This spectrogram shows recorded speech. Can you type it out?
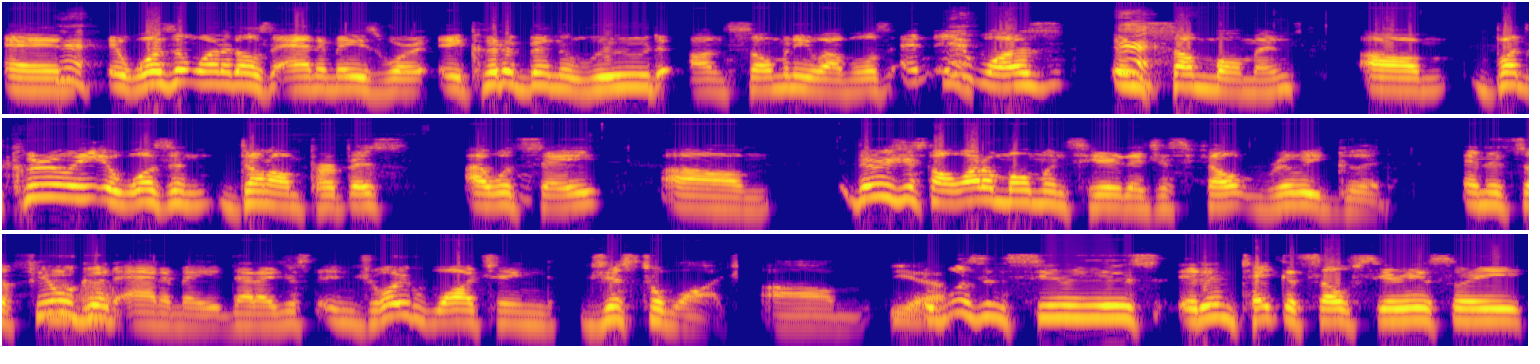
and Yeah. it wasn't one of those animes where it could have been lewd on so many levels, and Yeah. it was in Yeah. some moments. Um, but clearly, it wasn't done on purpose. I would say. Um, there was just a lot of moments here that just felt really good, and it's a feel-good anime that I just enjoyed watching just to watch. Um, Yeah. it wasn't serious. It didn't take itself seriously,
